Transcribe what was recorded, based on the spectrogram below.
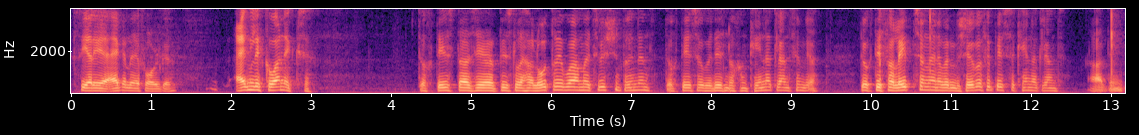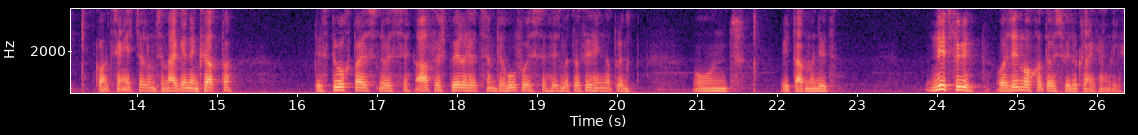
Serie, eine eigene Folge. Eigentlich gar nichts. Durch das, dass ich ein bisschen ein Halotri war, mal zwischendrin, durch das habe ich das noch kennengelernt für mich durch die Verletzungen habe ich mich selber viel besser kennengelernt. Auch die ganze Einstellung zum eigenen Körper, das Durchbeißen, alles, auch für später jetzt den Beruf, alles, ist mir da viel hängen geblieben. Und ich darf mir nicht, nicht viel, also ich mache das wieder gleich eigentlich.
